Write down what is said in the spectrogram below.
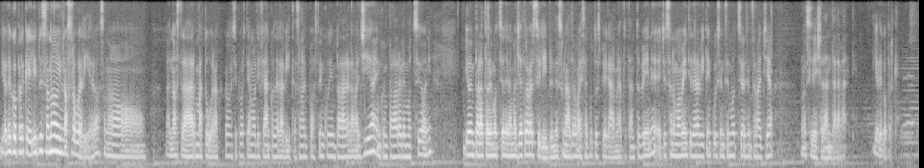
Io leggo perché i libri sono il nostro guerriero, sono la nostra armatura, quello che ci portiamo di fianco nella vita, sono il posto in cui imparare la magia, in cui imparare le emozioni. Io ho imparato le emozioni e la magia attraverso i libri, nessun altro ha mai saputo spiegarmi altrettanto bene e ci sono momenti della vita in cui senza emozioni, senza magia non si riesce ad andare avanti. Io leggo perché.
